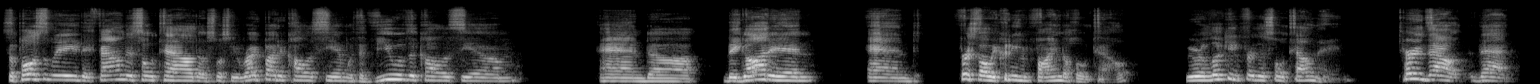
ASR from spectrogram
supposedly they found this hotel that was supposed to be right by the Colosseum with a view of the Colosseum, and uh, they got in. And first of all, we couldn't even find the hotel. We were looking for this hotel name. Turns out that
